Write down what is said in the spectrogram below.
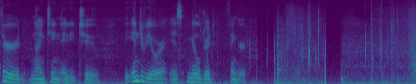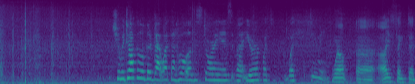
3rd, 1982. The interviewer is Mildred Finger. Should we talk a little bit about what that whole other story is about Europe? What what do you mean? Well, uh, I think that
